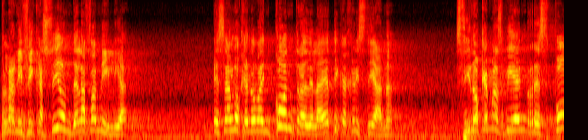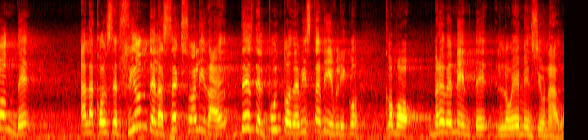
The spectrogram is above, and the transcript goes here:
planificación de la familia es algo que no va en contra de la ética cristiana, sino que más bien responde a la concepción de la sexualidad desde el punto de vista bíblico, como brevemente lo he mencionado.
